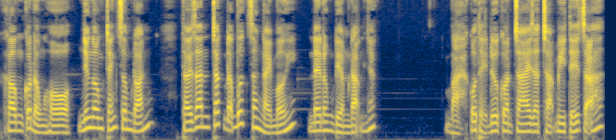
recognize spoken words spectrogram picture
Không có đồng hồ, nhưng ông Tránh xâm đoán, thời gian chắc đã bước sang ngày mới, nên ông điềm đạm nhắc. Bà có thể đưa con trai ra trạm y tế xã,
